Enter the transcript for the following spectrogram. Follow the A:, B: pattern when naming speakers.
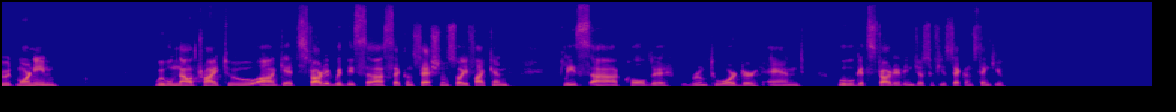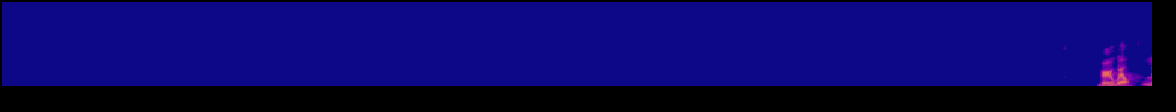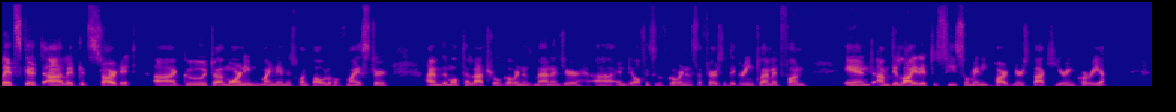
A: Good morning. We will now try to uh, get started with this uh, second session. So if I can please uh, call the room to order and we will get started in just a few seconds. Thank you. Very well. Let's get uh, let's get started. Uh, good uh, morning. My name is Juan Pablo Hoffmaister. I'm the multilateral governance manager uh, in the Office of Governance Affairs of the Green Climate Fund, and I'm delighted to see so many partners back here in Korea.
